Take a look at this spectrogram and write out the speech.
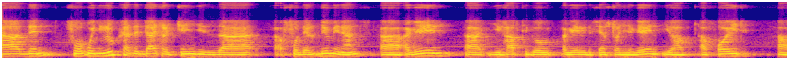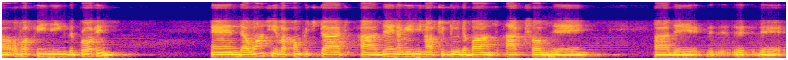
Uh, then for when you look at the dietary changes uh, for the ruminants, uh, again, you have to go again with the same strategy again. You have to avoid overfeeding the proteins. And once you have accomplished that, then again you have to do the balance act of the uh, the, the,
